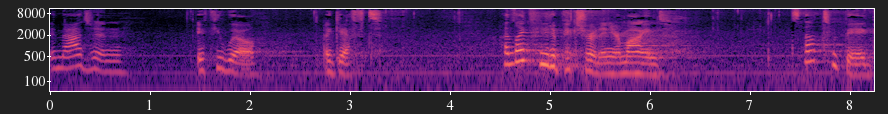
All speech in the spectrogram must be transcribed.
Imagine if you will, a gift. I'd like for you to picture it in your mind. It's not too big,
